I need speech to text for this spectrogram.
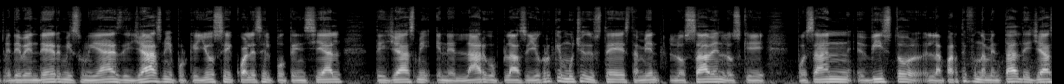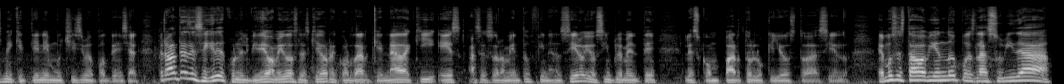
de vender mis unidades de Jasmine porque yo sé cuál es el potencial de Jasmine en el largo plazo. Yo creo que muchos de ustedes también lo saben, los que pues han visto la parte fundamental de Jasmine que tiene muchísimo potencial. Pero antes de seguir con el video, amigos, les quiero recordar que nada aquí es asesoramiento financiero. Yo simplemente les comparto lo que yo estoy haciendo. Hemos estado viendo pues la subida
